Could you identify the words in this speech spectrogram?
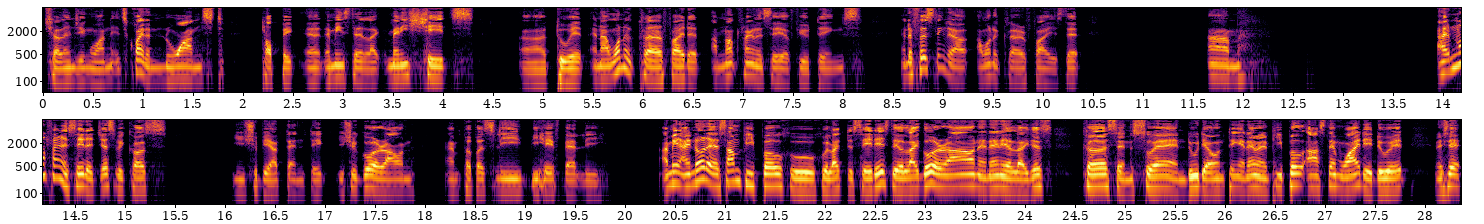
challenging one. It's quite a nuanced topic. Uh, that means there are like many shades uh, to it. And I want to clarify that I'm not trying to say a few things. And the first thing that I, I want to clarify is that um, I'm not trying to say that just because you should be authentic, you should go around and purposely behave badly. I mean, I know there are some people who, who like to say this. They'll like go around and then they'll like just curse and swear and do their own thing. And then when people ask them why they do it, they say,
